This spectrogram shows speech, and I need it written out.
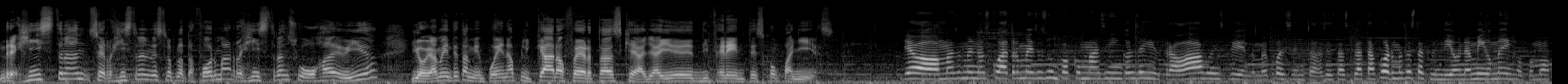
registran, se registran en nuestra plataforma, registran su hoja de vida y obviamente también pueden aplicar ofertas que haya ahí de diferentes compañías. Llevaba más o menos cuatro meses, un poco más sin conseguir trabajo, inscribiéndome pues en todas estas plataformas, hasta que un día un amigo me dijo como,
